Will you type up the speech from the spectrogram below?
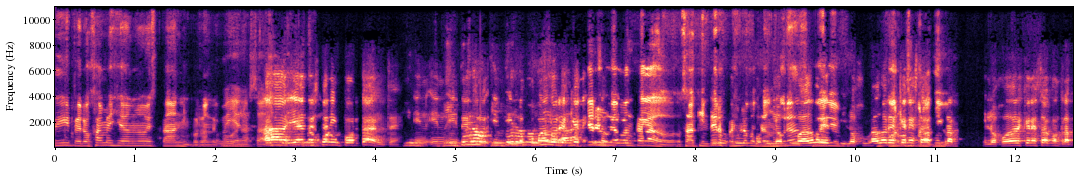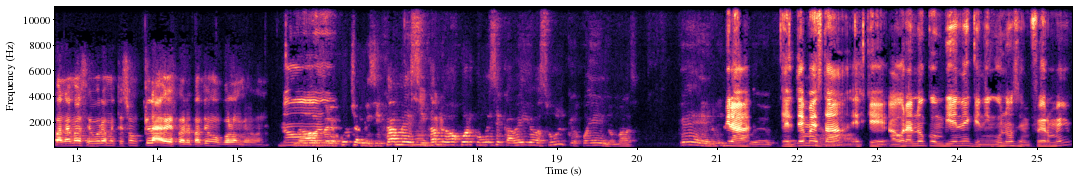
Sí, pero James ya no es tan importante como ya no. Ah, ya no es tan importante. Y, y- y Quintero- y Quintero los no jugadores llega. que ha bancado. O sea, Quinteros, por ejemplo, contra y los Honduras. jugadores, y los jugadores que han estado contra y los jugadores que han estado contra Panamá seguramente son claves para el partido con Colombia, ¿no? No, No, pero escúchame, si James, No, si James va a jugar con ese cabello azul, que juegue nomás. Qué rico, Mira, eh, el tema está, no. es que ahora no conviene que ninguno se enferme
